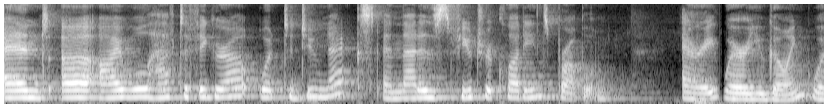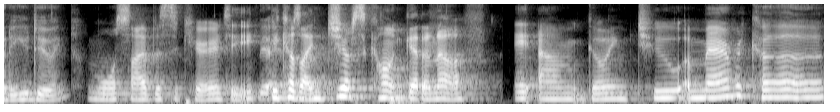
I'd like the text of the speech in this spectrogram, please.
And uh, I will have to figure out what to do next, and that is future Claudine's problem. Ari, where are you going? What are you doing? More cybersecurity Yeah. because I just can't get enough. I am going to America.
